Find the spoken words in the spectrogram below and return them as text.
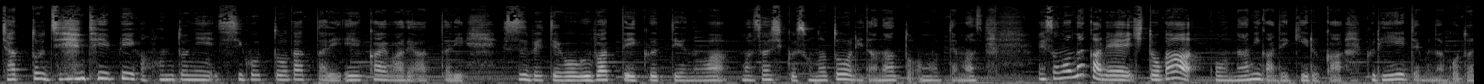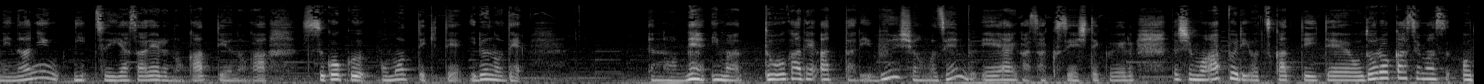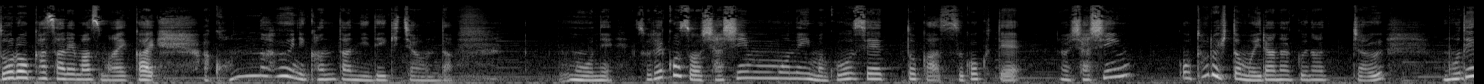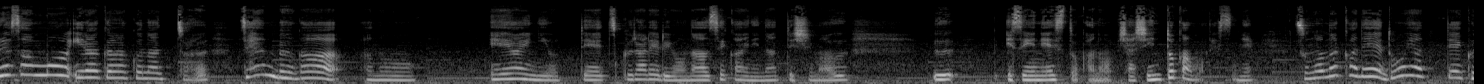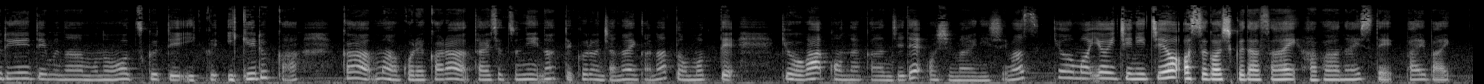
チャット GTP が本当に仕事だったり英会話であったり全てを奪っていくっていうのはまさしくその通りだなと思ってます。でその中で人がこう何ができるかクリエイティブなことに何に費やされるのかっていうのがすごく思ってきているのであのね今動画であったり文章も全部 AI が作成してくれる。私もアプリを使っていて驚かせます驚かされます毎回。あこんな風に簡単にできちゃうんだ。もうねそれこそ写真もね今合成とかすごくて写真を撮る人もいらなくなっちゃう。モデルさんもいらなくなっちゃう。全部があの AI によって作られるような世界になってしまう。SNS とかの写真とかもですね。その中でどうやってクリエイティブなものを作っていくいけるかが、まあ、これから大切になってくるんじゃないかなと思って今日はこんな感じでおしまいにします。今日も良い一日をお過ごしください。Have a nice day. Bye bye.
